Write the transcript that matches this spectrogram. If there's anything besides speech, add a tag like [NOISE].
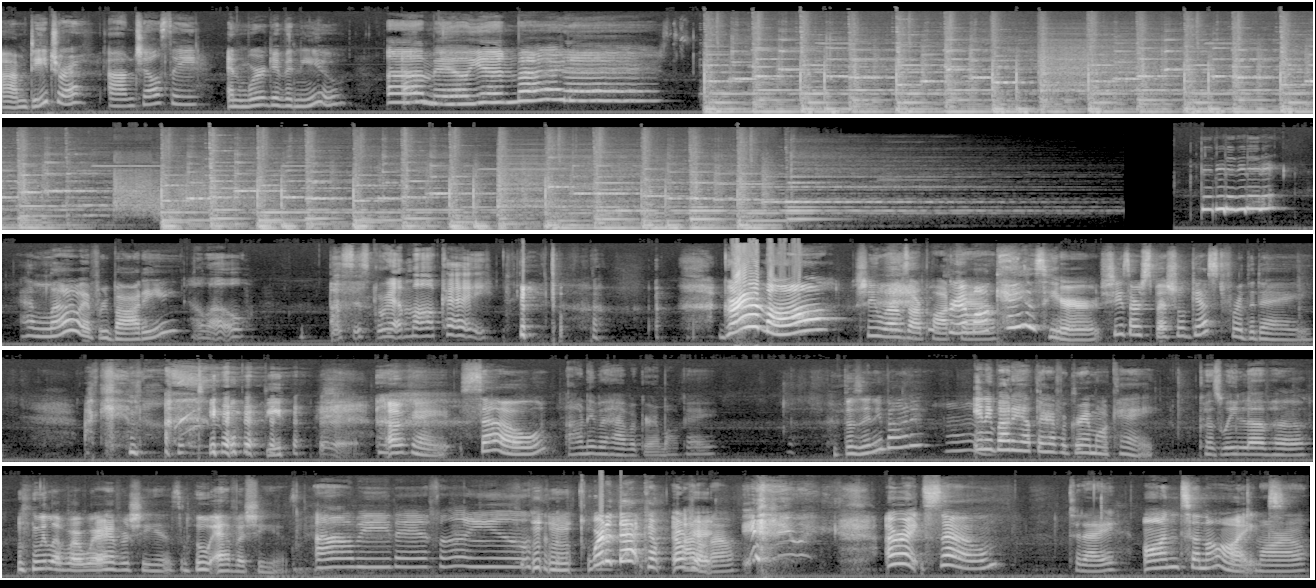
I'm Deidre, I'm Chelsea. and we're giving you A million murders. Hello, everybody. Hello, this is Grandma Kay. [LAUGHS] Grandma! She loves our podcast. Grandma Kay is here. She's our special guest for the day. I cannot [LAUGHS] deal with you. Okay, so I don't even have a Grandma Kay. does anybody? Hmm. Anybody out there have a Grandma Kay? Because we love her. [LAUGHS] we love her wherever she is and whoever she is. I'll be there for you. Mm-mm. Where did that come? Okay. don't know. [LAUGHS] Anyway. All right, so Today, on tonight, tomorrow.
